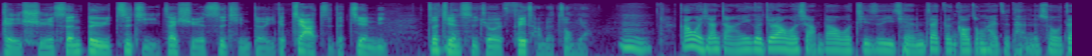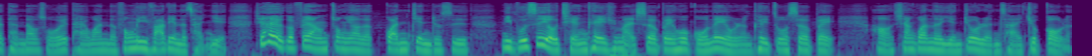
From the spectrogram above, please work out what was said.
给学生对于自己在学事情的一个价值的建立，这件事就会非常的重要。嗯，刚刚我想讲一个，就让我想到，我其实以前在跟高中孩子谈的时候，在谈到所谓台湾的风力发电的产业，其实还有个非常重要的关键，就是你不是有钱可以去买设备，或国内有人可以做设备，好相关的研究人才就够了。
